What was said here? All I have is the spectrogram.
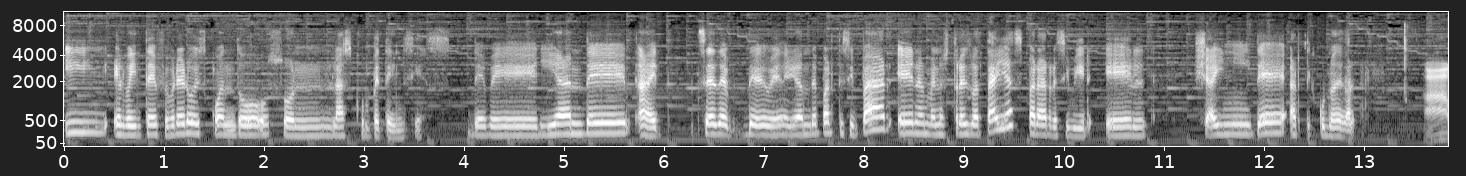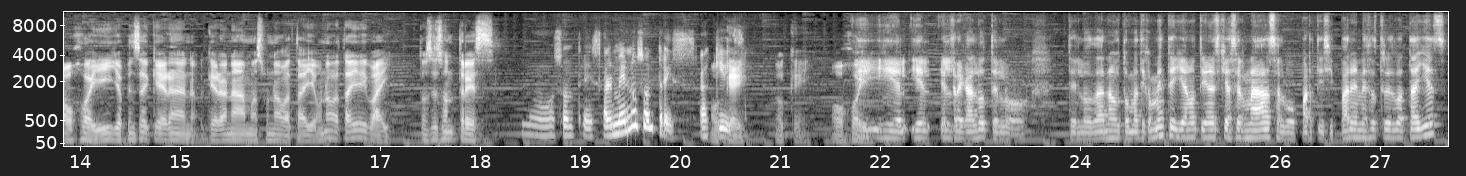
y el 20 de febrero es cuando son las competencias. Deberían de... se deberían de participar en al menos tres batallas para recibir el Shiny de Articuno de Galar. Ah, ojo ahí, yo pensé que era, que era nada más una batalla, una batalla y bye. Entonces son tres. No, son tres, al menos son tres. Aquí. Ok, ok, ojo ahí. Y, el, y el, regalo te lo, te lo dan automáticamente, ya no tienes que hacer nada salvo participar en esas tres batallas.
